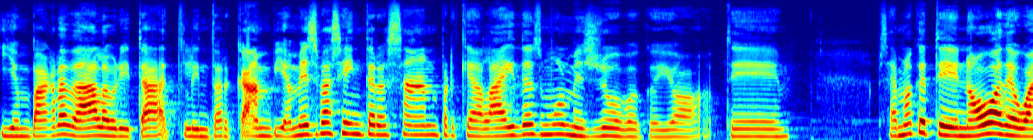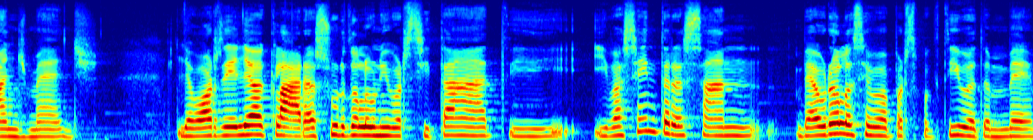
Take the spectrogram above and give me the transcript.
i em va agradar, la veritat, l'intercanvi. A més, va ser interessant perquè l'Aida és molt més jove que jo. Té... Em sembla que té 9 o 10 anys menys. Llavors ella, Clara, surt de la universitat i, i va ser interessant veure la seva perspectiva també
